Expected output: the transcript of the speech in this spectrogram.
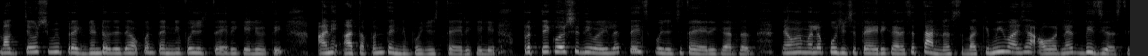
मागच्या वर्षी मी प्रेग्नंट होते तेव्हा पण त्यांनी पूजेची तयारी केली होती. आणि आता पण त्यांनी पूजेची तयारी केली आहे. प्रत्येक वर्षी दिवाळीला तेच पूजेची तयारी करतात. त्यामुळे मला पूजेची तयारी करायचं ताण नसतं. बाकी मी माझ्या आवरण्यात बिझी असते.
